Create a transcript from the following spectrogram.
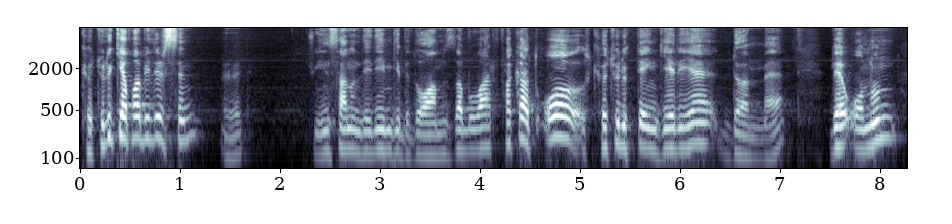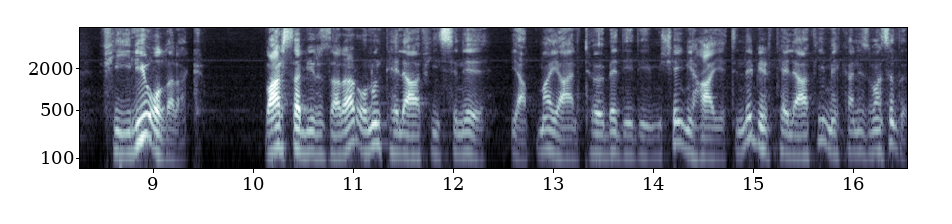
Kötülük yapabilirsin. Evet. Çünkü insanın dediğim gibi doğamızda bu var. Fakat o kötülükten geriye dönme ve onun fiili olarak varsa bir zarar onun telafisini yapma yani tövbe dediğim şey nihayetinde bir telafi mekanizmasıdır.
